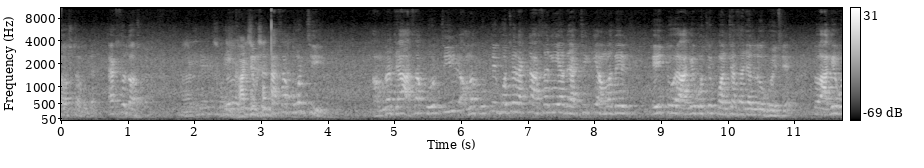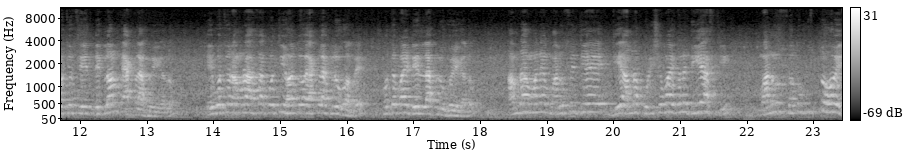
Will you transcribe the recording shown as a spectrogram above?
দশটা বোধ একশো দশটা। আশা করছি আমরা যা আশা করছি আমরা প্রত্যেক বছর একটা আশা নিয়ে যাচ্ছি কি আমাদের এই তো আগে বছর পঞ্চাশ হাজার লোক হয়েছে তো আগে বছর সে দেখলাম এক লাখ হয়ে গেল। এবছর আমরা আশা করছি হয়তো এক লাখ লোক হবে হতে পারে দেড় লাখ লোক হয়ে গেল। আমরা মানে মানুষের যে যে আমরা পরিষেবা এখানে দিয়ে আসছি মানুষ ততপুষ্ট হয়ে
